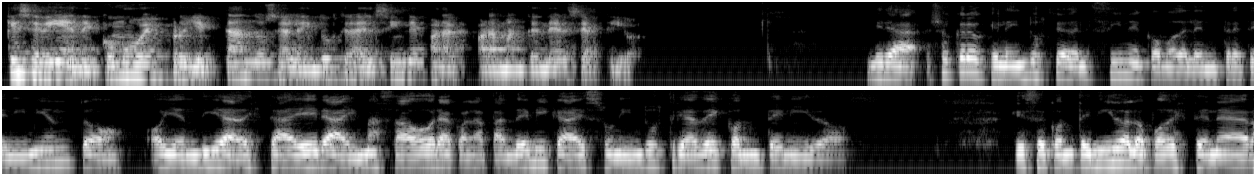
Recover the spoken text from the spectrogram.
¿qué se viene? ¿Cómo ves proyectándose a la industria del cine para, para mantenerse activa? Mira, yo creo que la industria del cine como del entretenimiento hoy en día, de esta era y más ahora con la pandémica, es una industria de contenidos que ese contenido lo podés tener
